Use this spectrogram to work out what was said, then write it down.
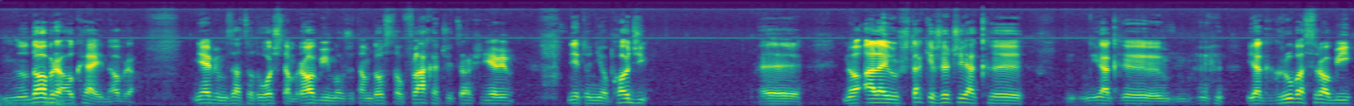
no dobra, okej, dobra. Nie wiem za co to łoś tam robi, może tam dostał flachę czy coś, nie wiem. Mnie to nie obchodzi. E, No ale już takie rzeczy jak, e, jak, e, jak grubas robi,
